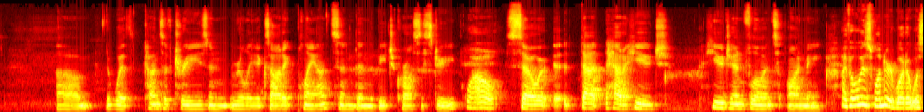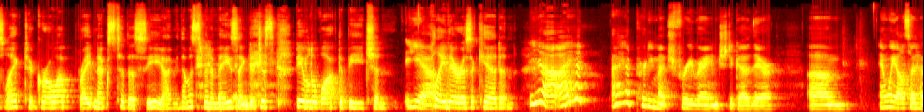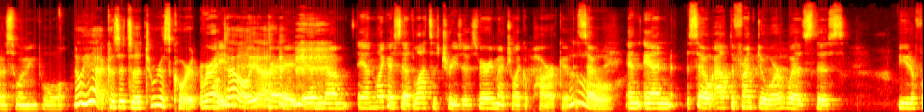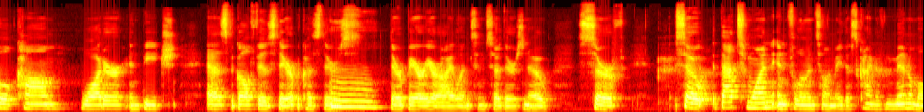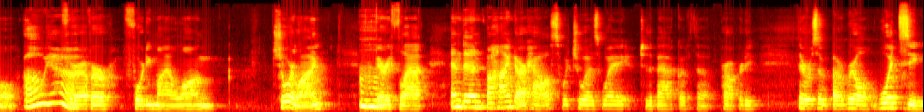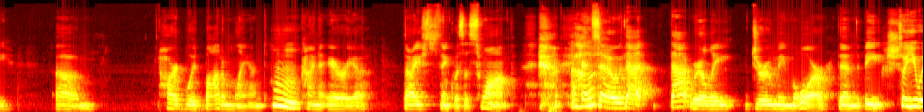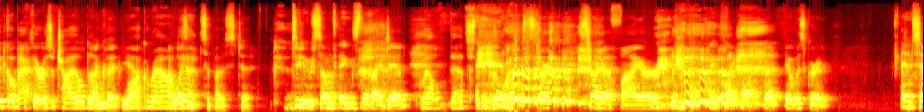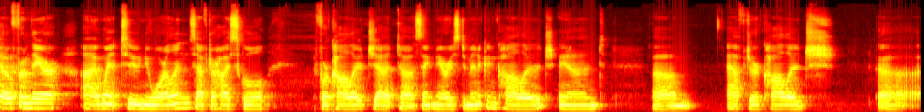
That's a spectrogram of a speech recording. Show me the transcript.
um, with tons of trees and really exotic plants, and then the beach across the street. Wow. So it, that had a huge, huge influence on me. I've always wondered what it was like to grow up right next to the sea. I mean, that must have been amazing to just be able to walk the beach and Yeah, play there as a kid. And yeah. I had I had pretty much free range to go there, um, and we also had a swimming pool. oh yeah, because it's a tourist court Right, hotel. right, yeah. right. And um, and like I said, lots of trees. It was very much like a park. Oh. So and and so out the front door was this beautiful, calm water and beach, as the Gulf is there because there's Mm. there are barrier islands, and so there's no surf. So that's one influence on me. This kind of minimal Oh yeah. forever 40 mile long shoreline, Mm-hmm. very flat. And then behind our house, which was way to the back of the property, there was a, a real woodsy, um, hardwood bottomland Hmm. kind of area that I used to think was a swamp. and so that that really drew me more than the beach. So you would go back there as a child and I could yeah. walk around. I wasn't yeah. supposed to do some things that I did. Well, that's true. like start start a fire, things like that. But it was great. And so from there, I went to New Orleans after high school for college at uh, St. Mary's Dominican College, and um, after college, uh,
